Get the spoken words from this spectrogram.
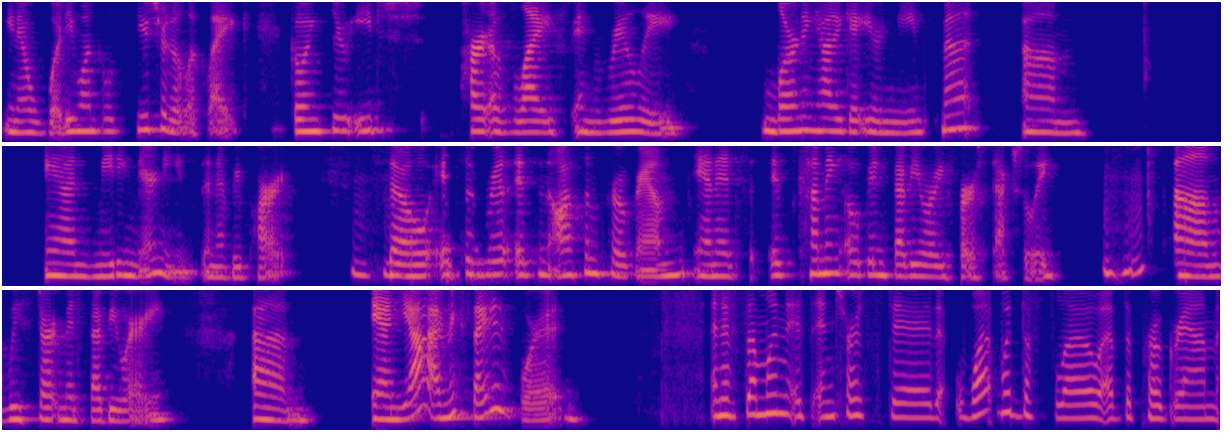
You know, what do you want the future to look like? Going through each part of life and really learning how to get your needs met um, and meeting their needs in every part. Mm-hmm. So it's a real, it's an awesome program, and it's it's coming open February first. Actually, mm-hmm. um, we start mid February, um, and yeah, I'm excited for it. And if someone is interested, what would the flow of the program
